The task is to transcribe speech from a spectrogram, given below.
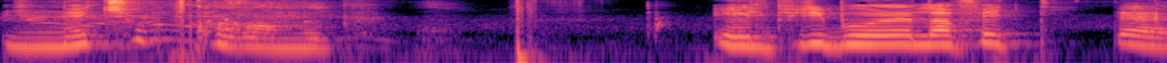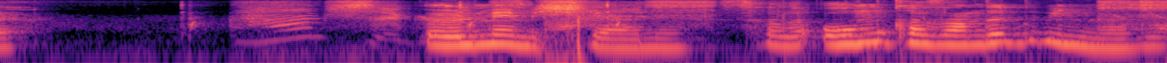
Ne çabuk kazandık. El Primo'ya laf ettik de ölmemiş yani. O mu kazandırdı bilmiyorum.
